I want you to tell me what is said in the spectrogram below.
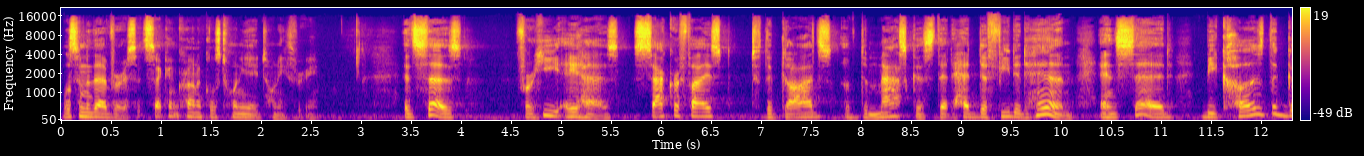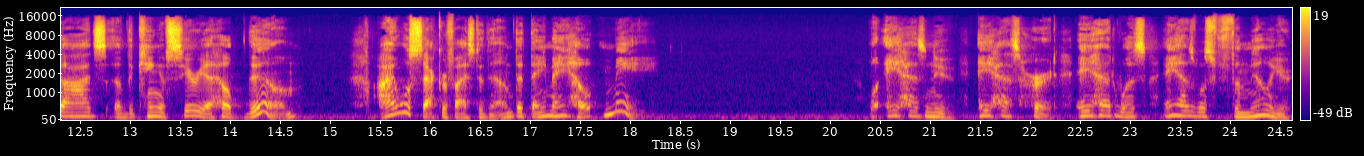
Listen to that verse. It's Second Chronicles 28, 23. It says, For he, Ahaz, sacrificed the gods of Damascus that had defeated him, and said, Because the gods of the king of Syria helped them, I will sacrifice to them that they may help me. Well, Ahaz knew, Ahaz heard, Ahaz was, Ahaz was familiar,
